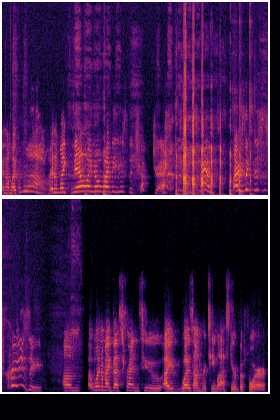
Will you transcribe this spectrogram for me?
and I'm like, whoa. And I'm like, now I know why they use the truck draft. I was like, this is crazy. Um, one of my best friends who I was on her team last year before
